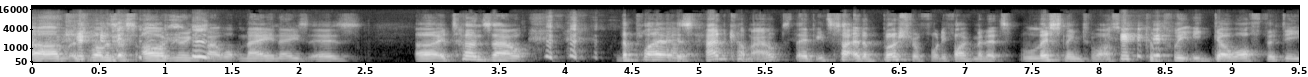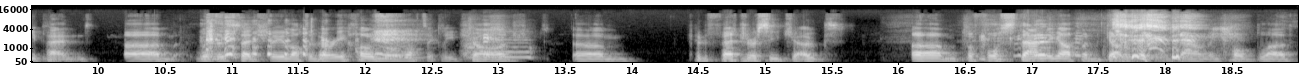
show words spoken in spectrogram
um, as well as us arguing about what mayonnaise is. Uh, it turns out the players had come out. They'd been sat in a bush for 45 minutes listening to us completely go off the deep end um, with essentially a lot of very homoerotically charged um, Confederacy jokes um, before standing up and gunning them down in cold blood.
